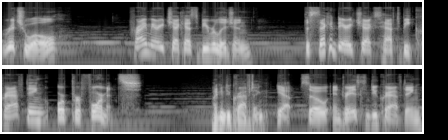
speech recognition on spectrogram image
ritual, primary check has to be religion. The secondary checks have to be crafting or performance. I can do crafting. Yeah, so Andreas can do crafting.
